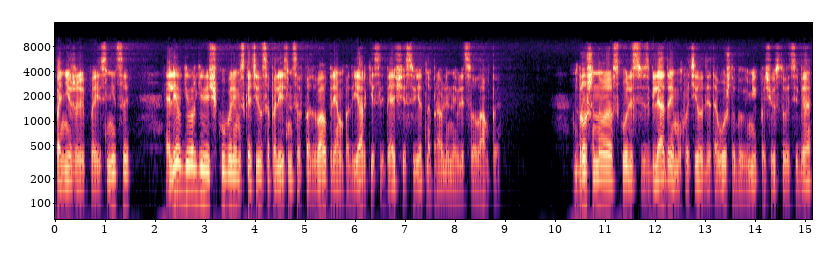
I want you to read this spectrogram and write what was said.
пониже поясницы Лев Георгиевич кубарем скатился по лестнице в подвал прямо под яркий слепящий свет, направленный в лицо лампы. Брошенного вскользь взгляда ему хватило для того, чтобы вмиг почувствовать себя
